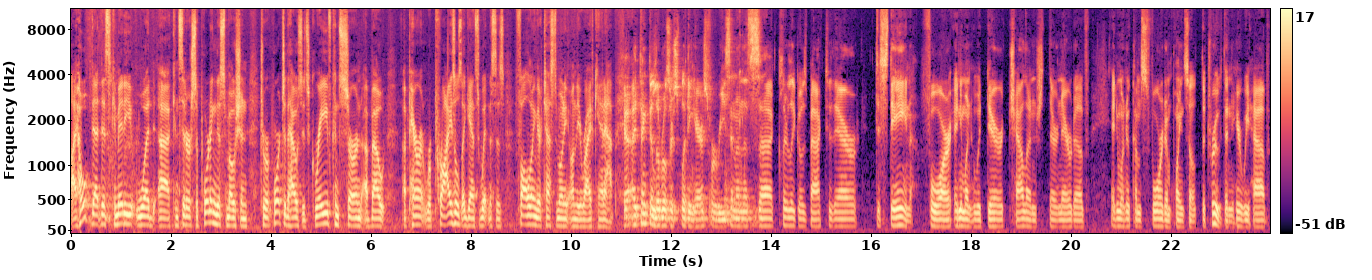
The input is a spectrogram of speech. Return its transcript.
I hope that this committee would uh, consider supporting this motion to report to the House its grave concern about apparent reprisals against witnesses following their testimony on the ArriveCan app. I think the Liberals are splitting hairs for a reason, and this uh, clearly goes back to their disdain for anyone who would dare challenge their narrative, anyone who comes forward and points out the truth. And here we have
